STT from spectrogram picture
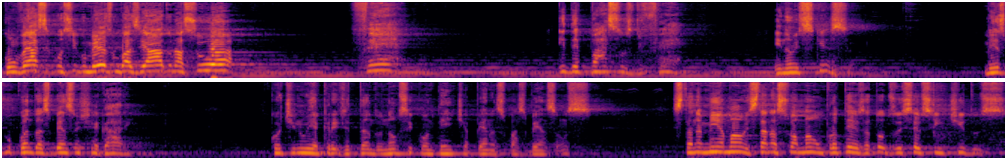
Converse consigo mesmo baseado na sua fé. E dê passos de fé. E não esqueça, mesmo quando as bênçãos chegarem, Continue acreditando, não se contente apenas com as bênçãos. Está na minha mão, está na sua mão, proteja todos os seus sentidos.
